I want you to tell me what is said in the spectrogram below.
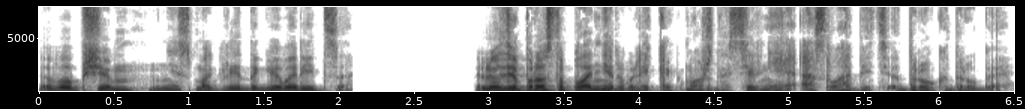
В общем, не смогли договориться. Люди просто планировали как можно сильнее ослабить друг друга.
